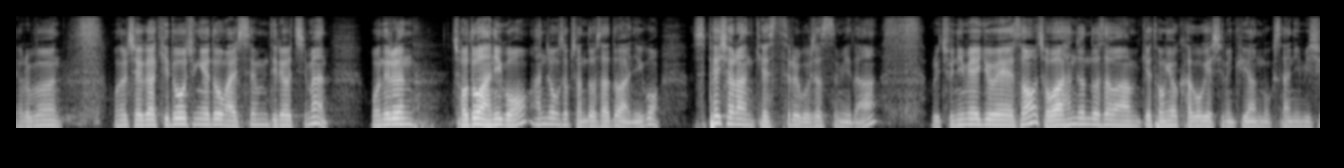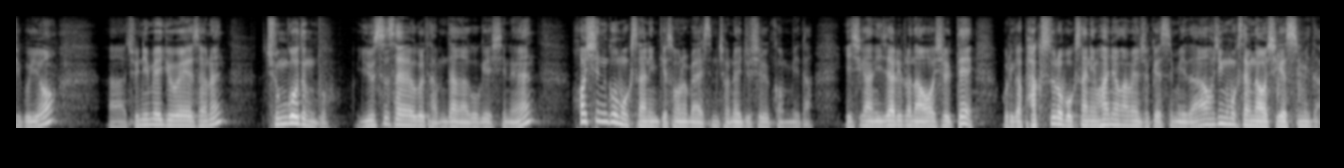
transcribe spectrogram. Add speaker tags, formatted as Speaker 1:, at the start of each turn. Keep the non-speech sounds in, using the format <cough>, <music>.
Speaker 1: 여러분 오늘 제가 기도 중에도 말씀드렸지만 오늘은 저도 아니고 한종석 전도사도 아니고 스페셜한 게스트를 모셨습니다. 우리 주님의 교회에서 저와 한 전도사와 함께 동역하고 계시는 귀한 목사님이시고요. 아, 주님의 교회에서는 중고등부 유스 사역을 담당하고 계시는 허신구 목사님께서 오늘 말씀 전해 주실 겁니다. 이 시간 이 자리로 나오실 때 우리가 박수로 목사님 환영하면 좋겠습니다. 허신구 목사님 나오시겠습니다.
